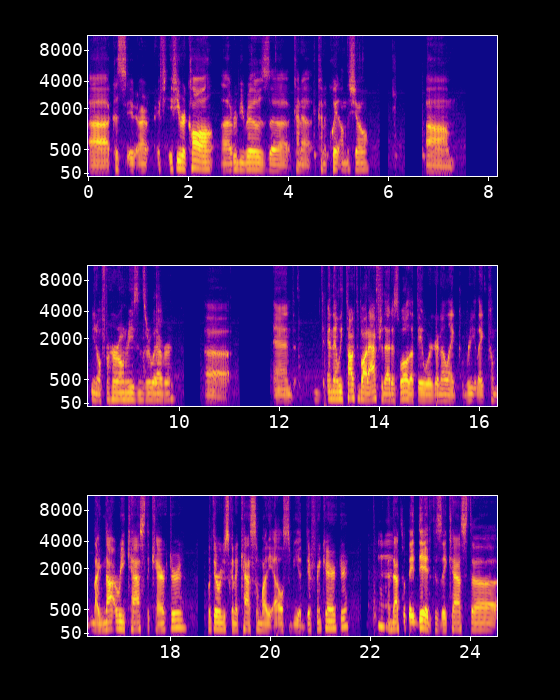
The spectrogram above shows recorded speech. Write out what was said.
Because if if you recall, uh, Ruby Rose kind of kind of quit on the show. Um, you know, for her own reasons or whatever. Uh, and and then we talked about after that as well that they were gonna like re like com- like not recast the character, but they were just gonna cast somebody else to be a different character. And that's what they did because they cast uh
